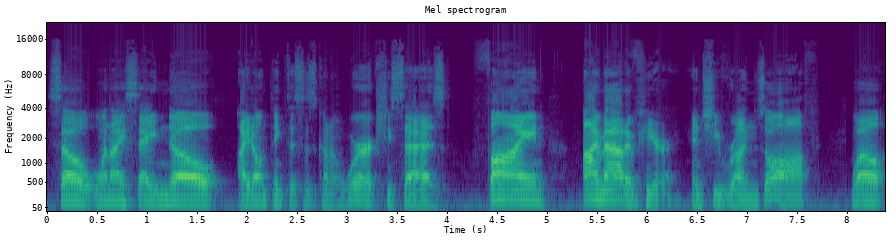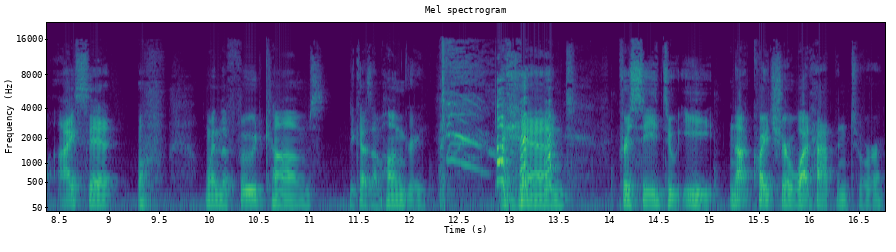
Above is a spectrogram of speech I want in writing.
So when I say, no, I don't think this is going to work, she says, fine, I'm out of here. And she runs off. Well, I sit when the food comes because I'm hungry and proceed to eat. Not quite sure what happened to her.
